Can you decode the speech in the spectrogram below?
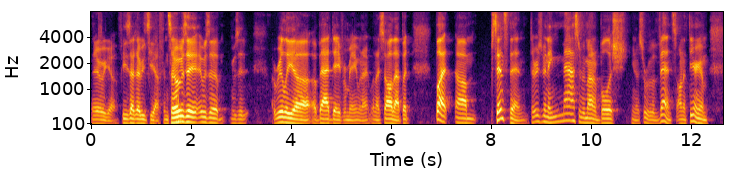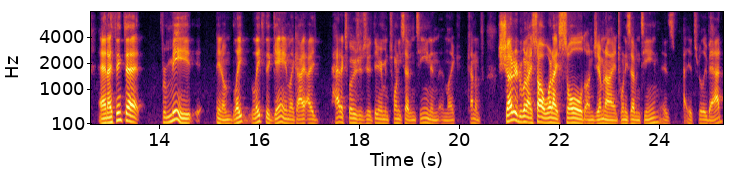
There we go. Fees.wtf. And so it was a it was a it was a, a really uh, a bad day for me when I when I saw that. But but um, since then, there's been a massive amount of bullish, you know, sort of events on Ethereum, and I think that for me, you know, late late to the game, like I, I had exposure to Ethereum in 2017, and, and like kind of shuddered when I saw what I sold on Gemini in 2017. It's it's really bad,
